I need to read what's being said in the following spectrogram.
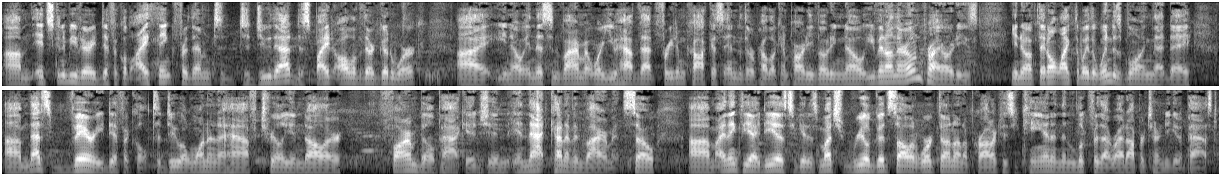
Um, it's going to be very difficult, I think, for them to, to do that, despite all of their good work. Uh, you know, in this environment where you have that Freedom Caucus end of the Republican Party voting no, even on their own priorities. You know, if they don't like the way the wind is blowing that day, um, that's very difficult to do a one and a half trillion dollar farm bill package in, in that kind of environment. So um, I think the idea is to get as much real good solid work done on a product as you can and then look for that right opportunity to get it passed.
